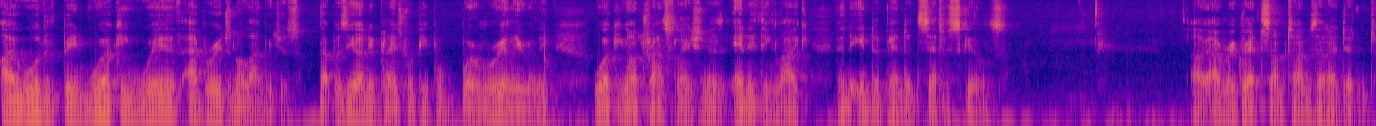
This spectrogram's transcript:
I would have been working with Aboriginal languages. That was the only place where people were really, really working on translation as anything like an independent set of skills. I, I regret sometimes that I didn't.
